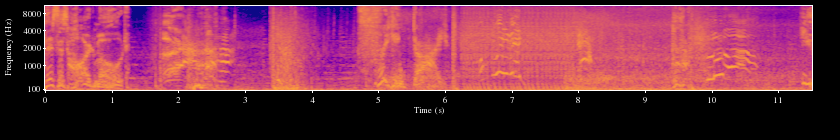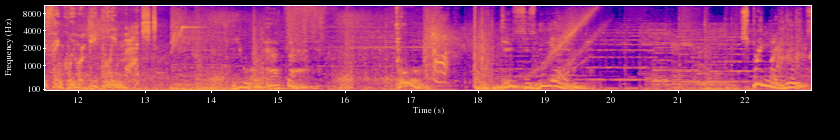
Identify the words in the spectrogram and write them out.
This is hard mode. Freaking die! You think we were equally matched? You are half bad. Cool. This is the end. Spring-like moves,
